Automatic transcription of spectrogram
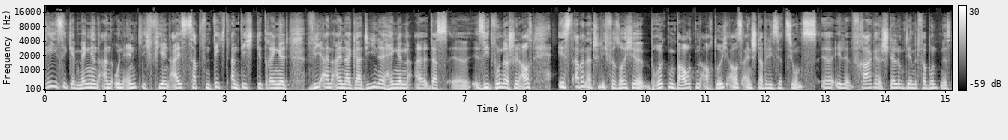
riesige Mengen an unendlich vielen Eiszapfen dicht an dicht gedrängelt, wie an einer Gardine hängen. Das äh, sieht wunderbar wunderschön aus, ist aber natürlich für solche Brückenbauten auch durchaus eine Stabilisationsfragestellung, äh, die damit verbunden ist,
